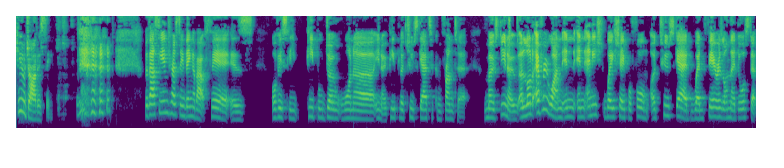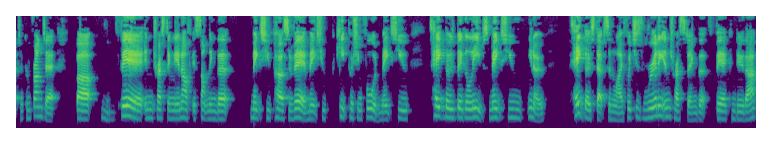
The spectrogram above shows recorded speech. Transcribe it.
huge odyssey. but that's the interesting thing about fear is obviously people don't want to, you know, people are too scared to confront it. Most, you know, a lot, everyone in, in any way, shape or form are too scared when fear is on their doorstep to confront it. But fear, interestingly enough, is something that makes you persevere, makes you keep pushing forward, makes you take those bigger leaps, makes you, you know, take those steps in life, which is really interesting that fear can do that.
